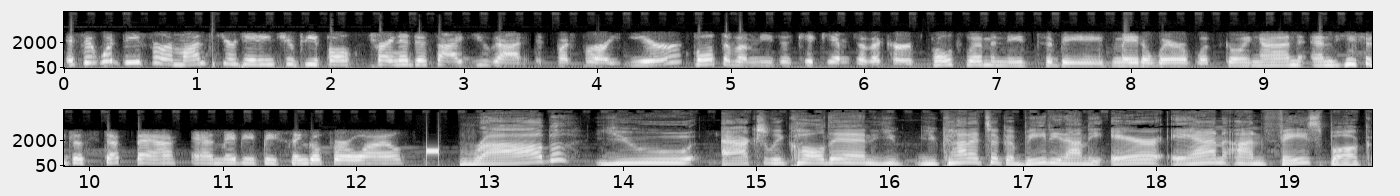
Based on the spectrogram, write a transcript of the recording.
If it would be for a month, you're dating two people trying to decide you got it. But for a year, both of them need to kick him to the curb. both women need to be made aware of what's going on, and he should just step back and maybe be single for a while. Rob, you actually called in. You you kind of took a beating on the air and on Facebook.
